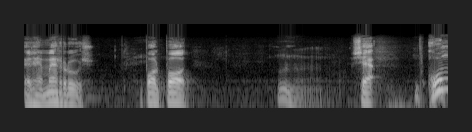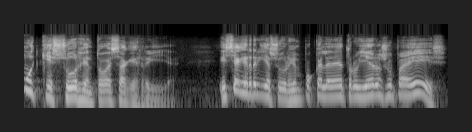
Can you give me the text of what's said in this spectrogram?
el gemer Rouge, Pol Pot. O sea, ¿cómo es que surgen todas esas guerrillas? Esas guerrillas surgen porque le destruyeron su país.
